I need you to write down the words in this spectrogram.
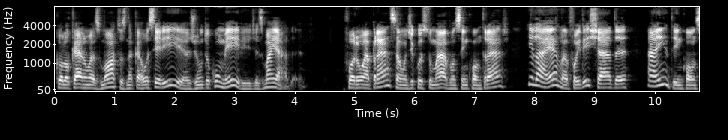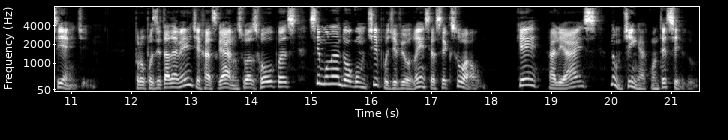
Colocaram as motos na carroceria, junto com Meire, desmaiada. Foram à praça onde costumavam se encontrar, e lá ela foi deixada, ainda inconsciente. Propositadamente rasgaram suas roupas, simulando algum tipo de violência sexual, que, aliás, não tinha acontecido.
